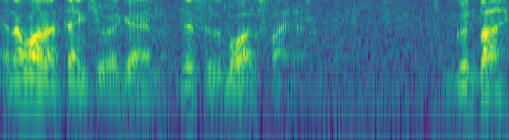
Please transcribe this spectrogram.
And I want to thank you again. This is Boaz Fyler. Goodbye.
